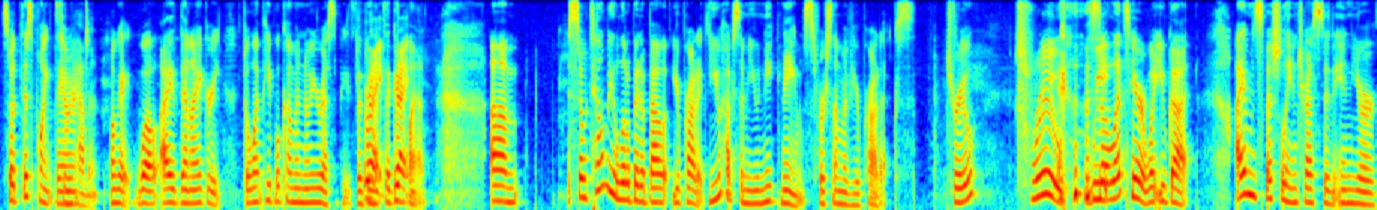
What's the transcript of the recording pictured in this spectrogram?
So at this point they So aren't. haven't. Okay. Well, I then I agree. Don't let people come and know your recipes. I think Right, it's a good right. plan. Um so tell me a little bit about your product. You have some unique names for some of your products. True? true. We, so let's hear what you got. I am especially interested in your.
